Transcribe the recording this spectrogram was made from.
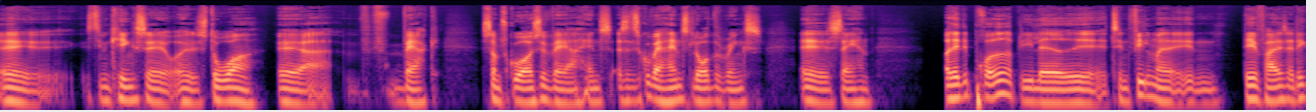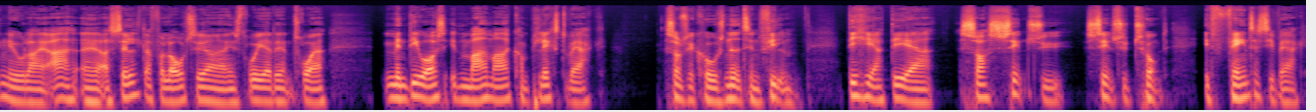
øh, Stephen Kings øh, øh, store øh, værk, som skulle også være hans, altså det skulle være hans Lord of the Rings, øh, sagde han. Og da det prøvede at blive lavet øh, til en film af en det er faktisk, er det ikke Nikolaj øh, Arcel, der får lov til at instruere den, tror jeg. Men det er jo også et meget, meget komplekst værk, som skal koges ned til en film. Det her, det er så sindssygt, sindssygt tungt. Et fantasyværk,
